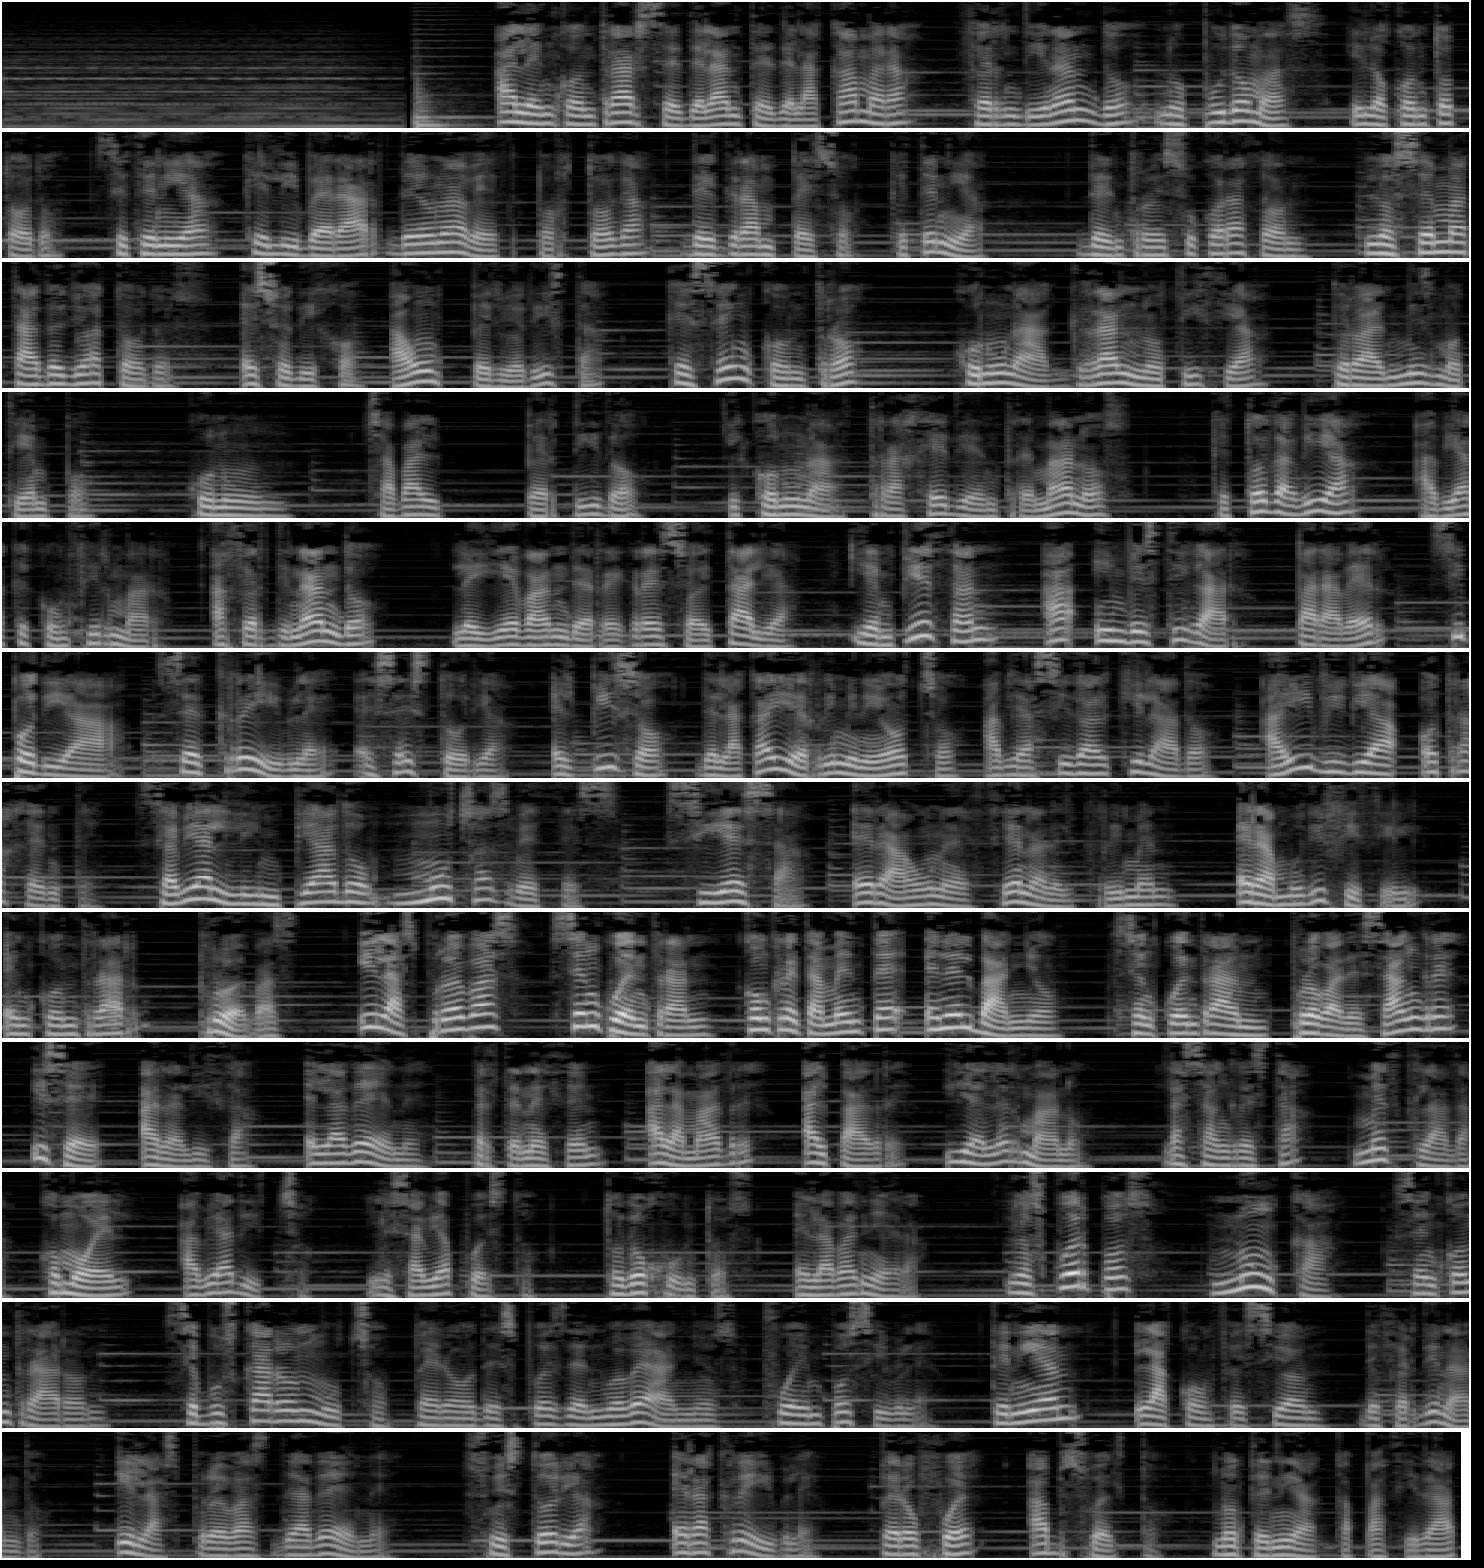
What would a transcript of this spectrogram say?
Al encontrarse delante de la cámara, Ferdinando no pudo más y lo contó todo. Se tenía que liberar de una vez por todas del gran peso que tenía dentro de su corazón. Los he matado yo a todos. Eso dijo a un periodista que se encontró con una gran noticia, pero al mismo tiempo con un chaval perdido y con una tragedia entre manos que todavía había que confirmar. A Ferdinando le llevan de regreso a Italia y empiezan a investigar para ver si podía ser creíble esa historia. El piso de la calle Rimini 8 había sido alquilado. Ahí vivía otra gente. Se había limpiado muchas veces. Si esa era una escena del crimen, era muy difícil encontrar pruebas. Y las pruebas se encuentran concretamente en el baño. Se encuentran prueba de sangre y se analiza. El ADN pertenecen a la madre al padre y al hermano. La sangre está mezclada, como él había dicho. Les había puesto, todos juntos, en la bañera. Los cuerpos nunca se encontraron. Se buscaron mucho, pero después de nueve años fue imposible. Tenían la confesión de Ferdinando y las pruebas de ADN. Su historia era creíble, pero fue absuelto. No tenía capacidad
